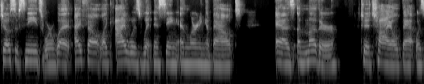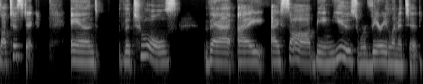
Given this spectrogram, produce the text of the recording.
Joseph's needs were, what I felt like I was witnessing and learning about as a mother to a child that was autistic. And the tools that I I saw being used were very limited.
